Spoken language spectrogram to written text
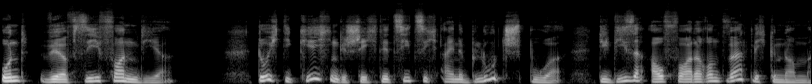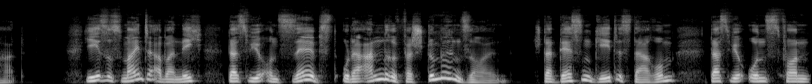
und wirf sie von dir. Durch die Kirchengeschichte zieht sich eine Blutspur, die diese Aufforderung wörtlich genommen hat. Jesus meinte aber nicht, dass wir uns selbst oder andere verstümmeln sollen. Stattdessen geht es darum, dass wir uns von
